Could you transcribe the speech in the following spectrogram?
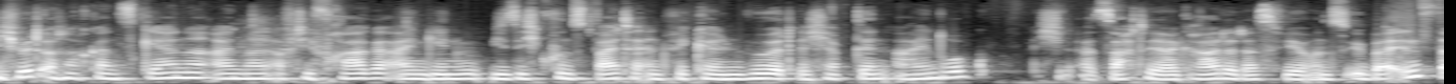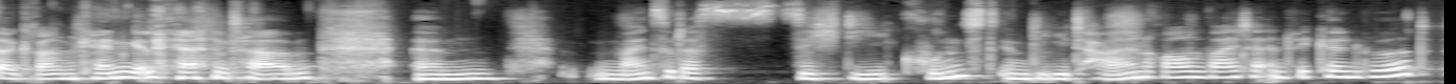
ich würde auch noch ganz gerne einmal auf die Frage eingehen, wie sich Kunst weiterentwickeln wird. Ich habe den Eindruck, ich sagte ja gerade, dass wir uns über Instagram kennengelernt haben. Ähm, meinst du, dass sich die Kunst im digitalen Raum weiterentwickeln wird?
